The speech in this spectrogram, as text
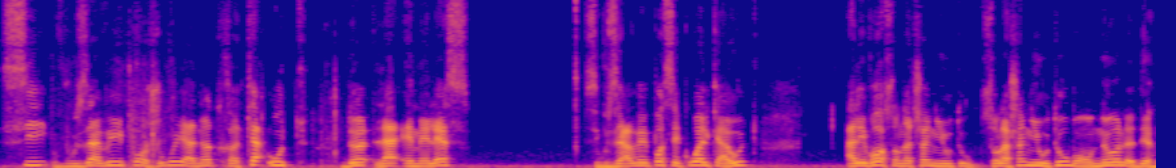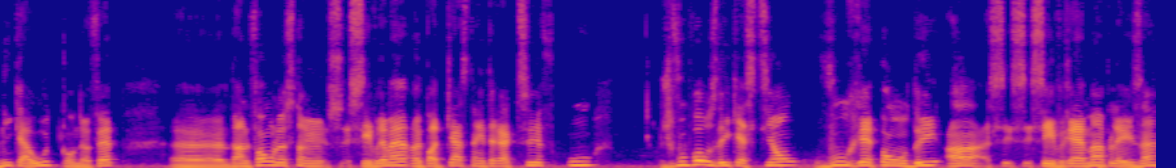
si vous n'avez pas joué à notre caout de la MLS? Si vous n'avez pas c'est quoi le caout, allez voir sur notre chaîne YouTube. Sur la chaîne YouTube, on a le dernier caout qu'on a fait. Euh, dans le fond, c'est vraiment un podcast interactif où je vous pose des questions, vous répondez en. C'est vraiment plaisant.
